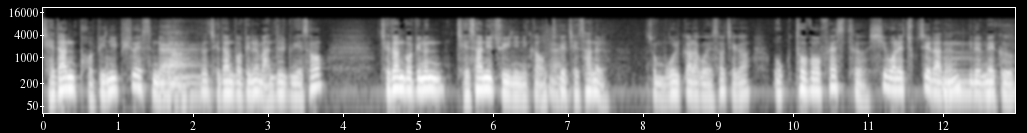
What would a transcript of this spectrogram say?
재단 법인이 필요했습니다. 네. 그래서 재단 법인을 만들기 위해서 재단 법인은 재산이 주인이니까 어떻게 네. 재산을 좀 모을까라고 해서 제가 옥토버 페스트 10월의 축제라는 음. 이름의 그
